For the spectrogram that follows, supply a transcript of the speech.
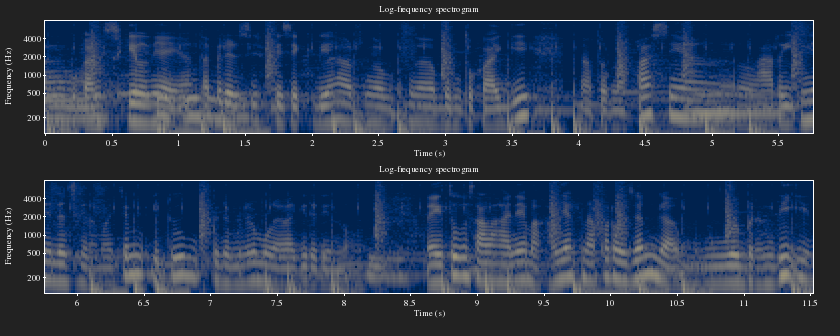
oh. bukan skillnya ya hmm. tapi dari sisi fisik dia harus nge ngebentuk lagi ngatur nafasnya hmm. larinya dan segala macam itu benar-benar mulai lagi dari nol hmm. nah itu kesalahannya makanya kenapa Rozan nggak gue berhentiin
